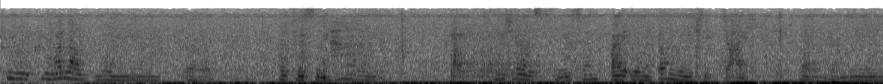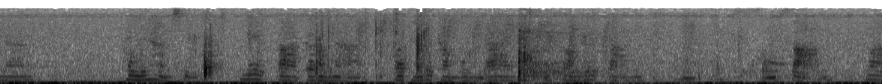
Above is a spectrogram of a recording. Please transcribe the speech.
คือคือว่าเราเรา ถือศีลห้าไม่ใช่ถือสั้นไปเองต้องมีจิตใจอย่างมีนะพรหมิหารสีเมตตากรุณาเราถึงจะทำบุญได้ในความเมตตาสงสารว่า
